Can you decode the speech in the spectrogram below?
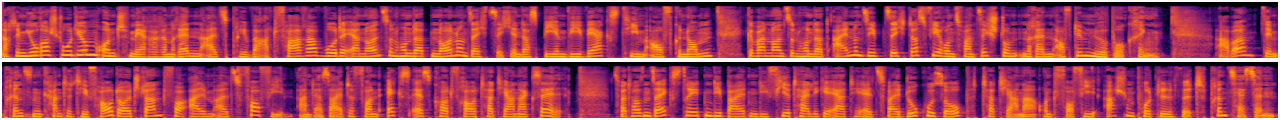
Nach dem Jurastudium und mehreren Rennen als Privatfahrer wurde er 1969 in das BMW Werksteam aufgenommen, gewann 1971 das 24-Stunden-Rennen auf dem Nürburgring. Aber den Prinzen kannte TV Deutschland vor allem als Foffi an der Seite von Ex-Escortfrau Tatjana Xell. 2006 drehten die beiden die vierteilige RTL 2 Doku-Soap Tatjana und Foffi Aschenputtel wird Prinzessin.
